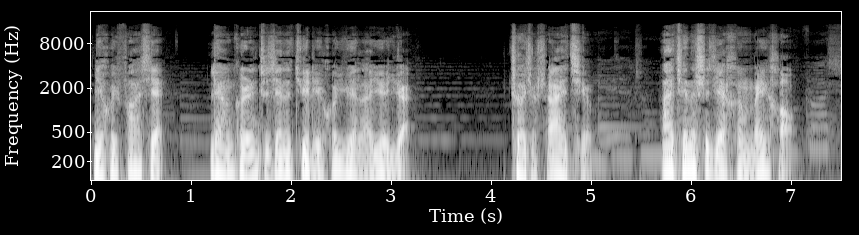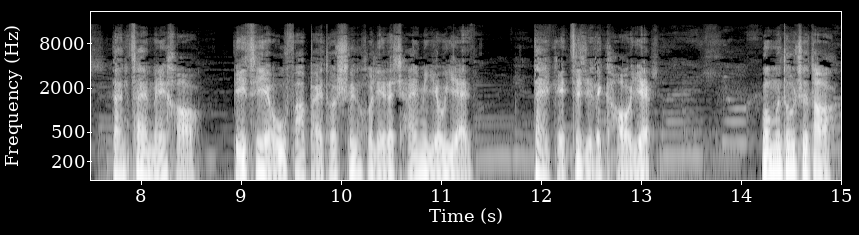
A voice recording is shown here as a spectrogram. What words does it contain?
你会发现，两个人之间的距离会越来越远。这就是爱情，爱情的世界很美好，但再美好。彼此也无法摆脱生活里的柴米油盐带给自己的考验。我们都知道，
